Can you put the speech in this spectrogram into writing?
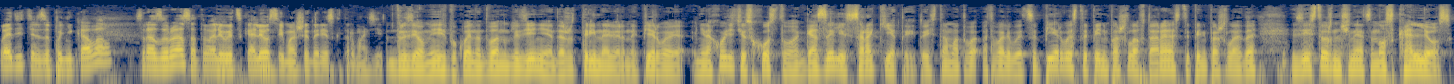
водитель запаниковал, сразу раз отваливается колеса, и машина резко тормозит. Друзья, у меня есть буквально два наблюдения, даже три, наверное. Первое, не находите сходства газели с ракетой? То есть там отва- отваливается первая ступень пошла, вторая ступень пошла, да? Здесь тоже начинается, но с колес.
